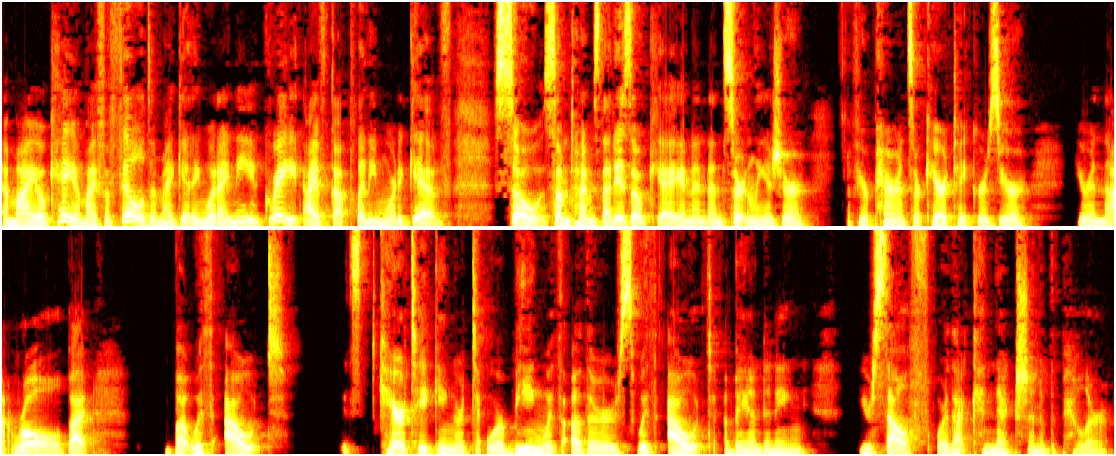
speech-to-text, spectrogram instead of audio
Am I okay? Am I fulfilled? Am I getting what I need? Great. I've got plenty more to give. So sometimes that is okay. And, and, and certainly as your, if your parents are caretakers, you're, you're in that role, but, but without it's caretaking or, or being with others without abandoning yourself or that connection of the pillar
